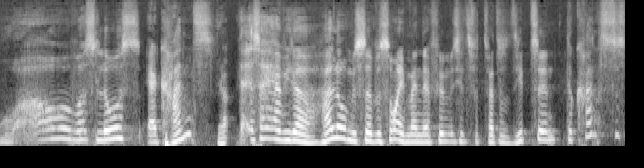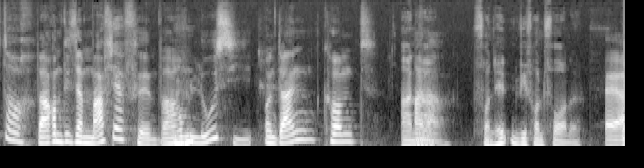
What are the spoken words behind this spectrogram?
wow, was ist los? Er kann's? Ja. Da ist er ja wieder. Hallo, Mr. Besson. Ich meine, der Film ist jetzt von 2017. Du kannst es doch. Warum dieser Mafia-Film? Warum Lucy? Und dann kommt Anna. Anna. Von hinten wie von vorne. Ja.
